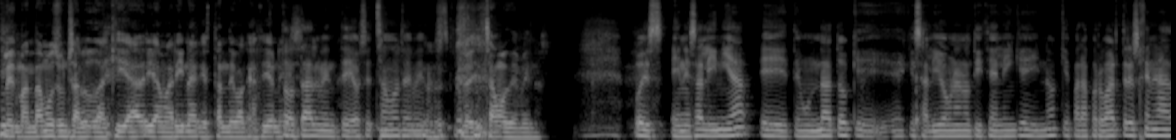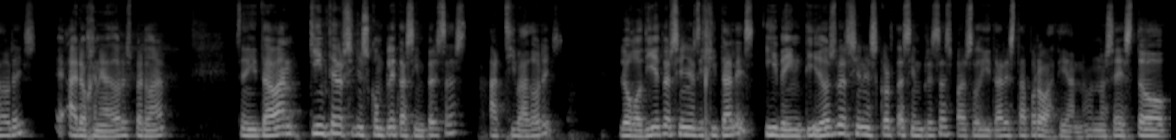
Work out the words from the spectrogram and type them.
les mandamos un saludo aquí a Adri y a Marina que están de vacaciones. Totalmente, os echamos de menos. Los echamos de menos. Pues en esa línea eh, tengo un dato que, que salió una noticia en LinkedIn, ¿no? Que para probar tres generadores, eh, aerogeneradores, perdonad, se necesitaban 15 versiones completas impresas, archivadores, luego 10 versiones digitales y 22 versiones cortas impresas para solicitar esta aprobación, ¿no? No sé esto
